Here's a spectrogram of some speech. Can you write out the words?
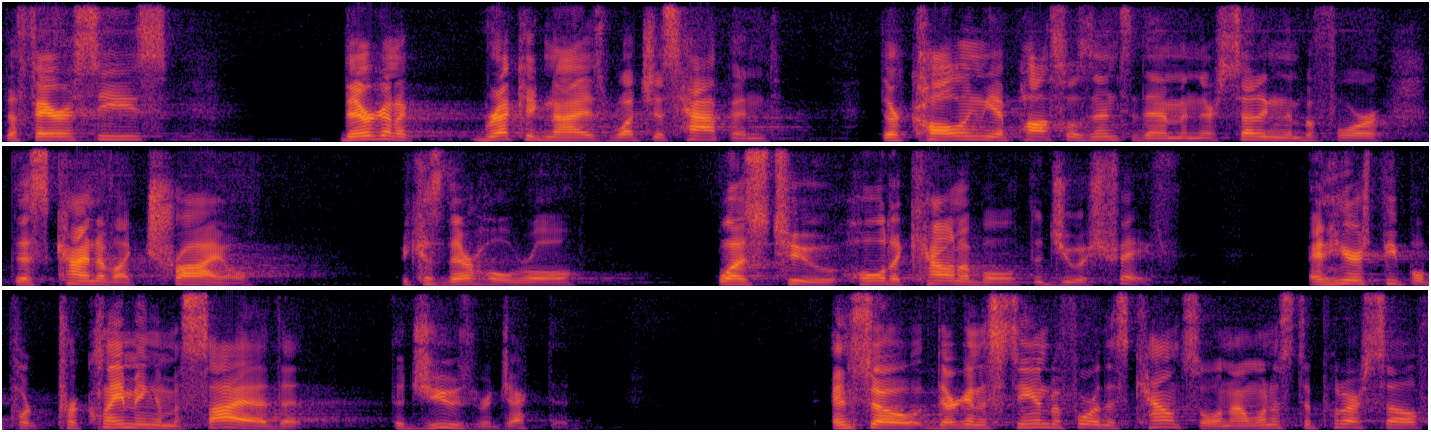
the Pharisees, they're going to recognize what just happened. They're calling the apostles into them and they're setting them before this kind of like trial because their whole role was to hold accountable the Jewish faith. And here's people pro- proclaiming a Messiah that the Jews rejected. And so they're going to stand before this council, and I want us to put ourselves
